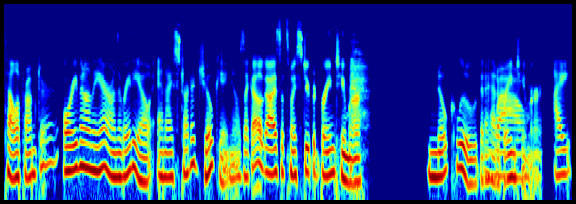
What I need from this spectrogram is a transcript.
teleprompter or even on the air on the radio and I started joking. I was like, "Oh guys, that's my stupid brain tumor." no clue that I had a brain tumor. I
